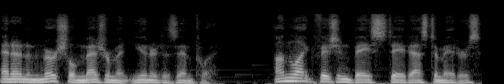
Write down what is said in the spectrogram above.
and an inertial measurement unit as input. Unlike vision based state estimators,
